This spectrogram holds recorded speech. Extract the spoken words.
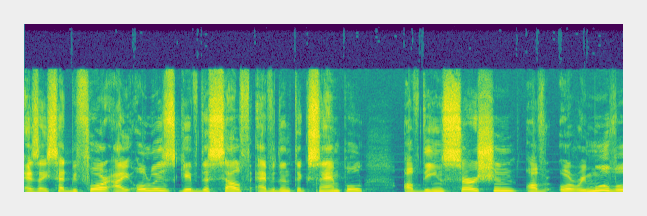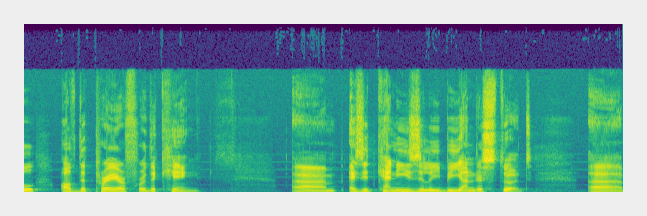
as I said before, I always give the self evident example of the insertion of or removal of the prayer for the king, um, as it can easily be understood. Uh,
